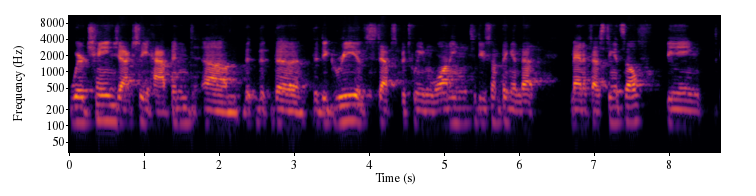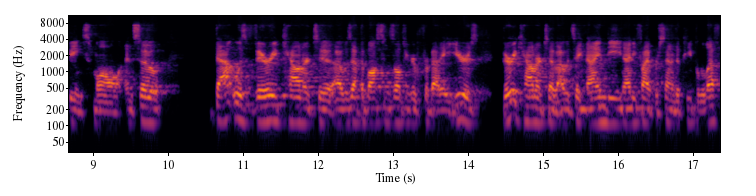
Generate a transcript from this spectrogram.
where change actually happened. Um, the, the, the degree of steps between wanting to do something and that manifesting itself being being small, and so that was very counter to. I was at the Boston Consulting Group for about eight years. Very counter to I would say 90 95 percent of the people who left.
